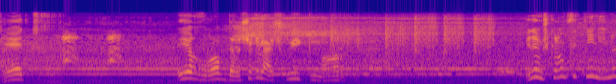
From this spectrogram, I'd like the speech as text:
ساتر إيه غراب ده؟ شكلي عشويك النهارده. إيه ده؟ مش كانوا في اتنين هنا؟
